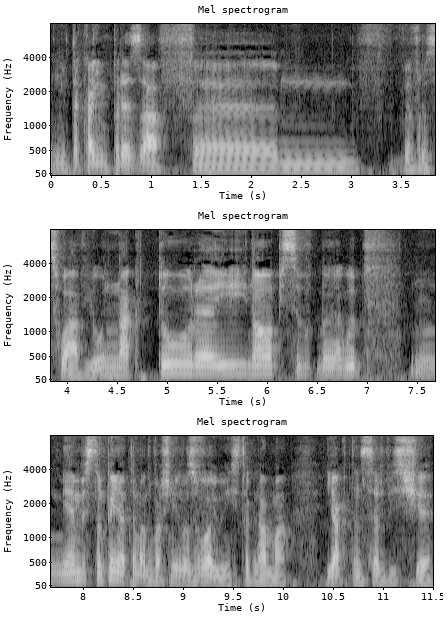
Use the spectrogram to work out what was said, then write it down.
y, taka impreza w, we Wrocławiu, na której no, opisyw- jakby miałem wystąpienia na temat właśnie rozwoju Instagrama, jak ten serwis się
